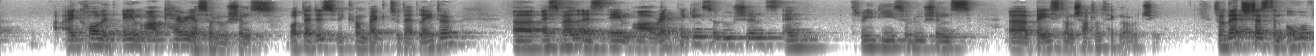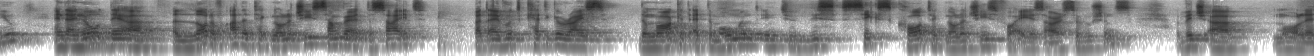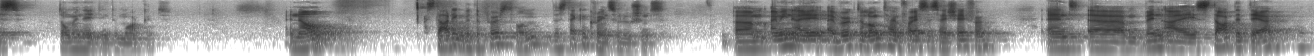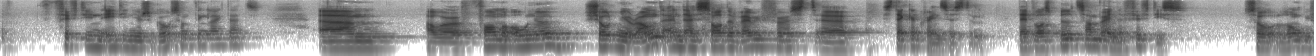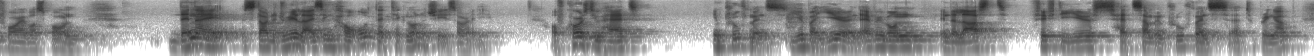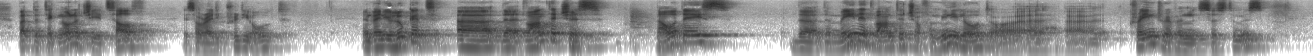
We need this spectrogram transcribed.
I call it AMR carrier solutions. What that is, we come back to that later, uh, as well as AMR rack picking solutions and 3D solutions uh, based on shuttle technology. So that's just an overview. And I know there are a lot of other technologies somewhere at the site, but I would categorize the market at the moment into these six core technologies for ASR solutions, which are more or less dominating the market. And now, starting with the first one, the stacker crane solutions. Um, I mean, I, I, worked a long time for SSI Schaefer, and um, when I started there, 15, 18 years ago, something like that, um, our former owner showed me around, and I saw the very first uh, stacker crane system that was built somewhere in the 50s, so long before I was born. Then I started realizing how old that technology is already. Of course, you had improvements year by year, and everyone in the last 50 years had some improvements uh, to bring up, but the technology itself is already pretty old. And when you look at uh, the advantages, nowadays, the, the main advantage of a mini load or a, a crane driven system is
